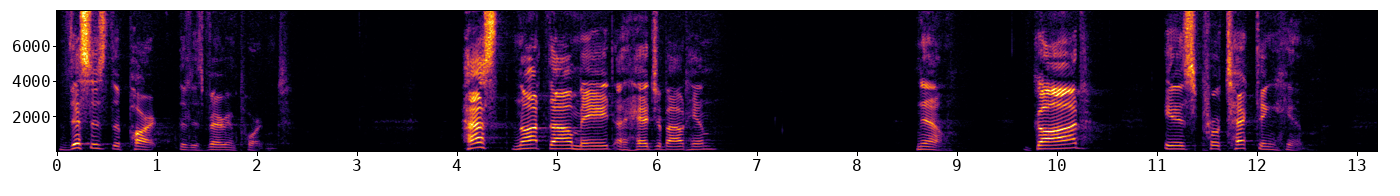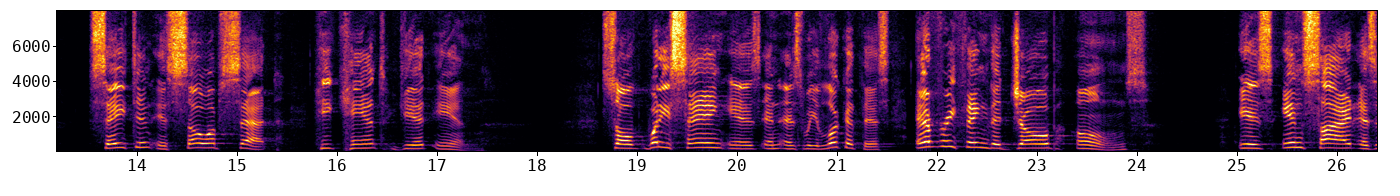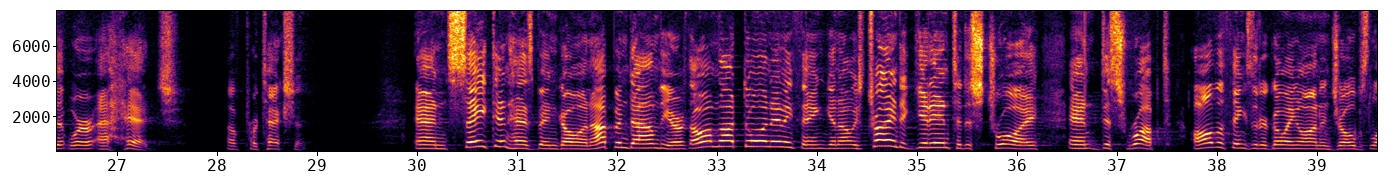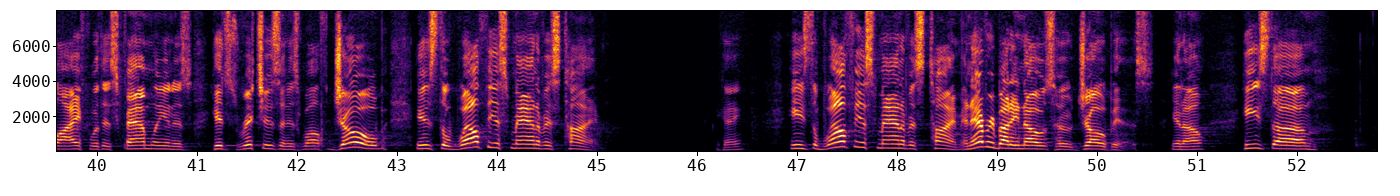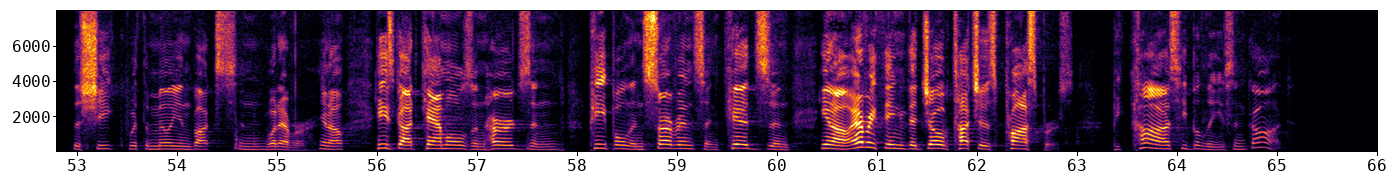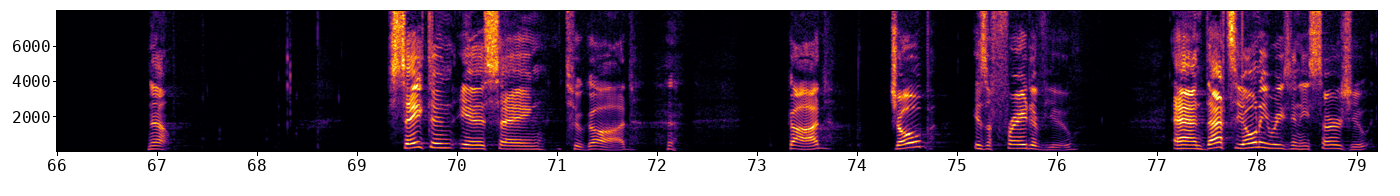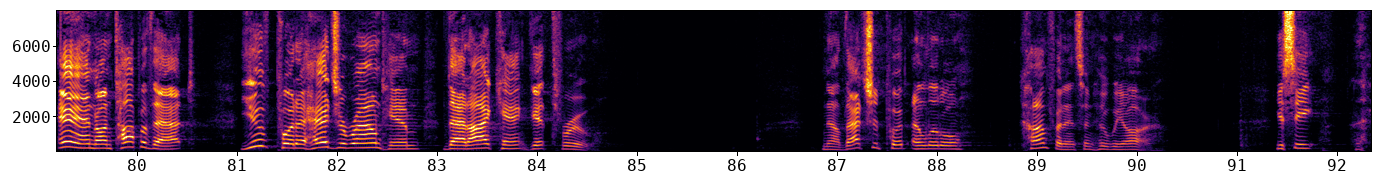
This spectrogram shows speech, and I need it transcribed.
This is the part that is very important. Hast not thou made a hedge about him? Now, God is protecting him. Satan is so upset he can't get in. So, what he's saying is, and as we look at this, everything that Job owns is inside, as it were, a hedge of protection. And Satan has been going up and down the earth. Oh, I'm not doing anything. You know, he's trying to get in to destroy and disrupt all the things that are going on in Job's life with his family and his, his riches and his wealth. Job is the wealthiest man of his time. Okay? He's the wealthiest man of his time. And everybody knows who Job is. You know, he's the, the sheik with the million bucks and whatever. You know, he's got camels and herds and people and servants and kids and, you know, everything that Job touches prospers because he believes in God. Now, Satan is saying to God, God, Job is afraid of you, and that's the only reason he serves you. And on top of that, you've put a hedge around him that I can't get through. Now, that should put a little confidence in who we are. You see,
